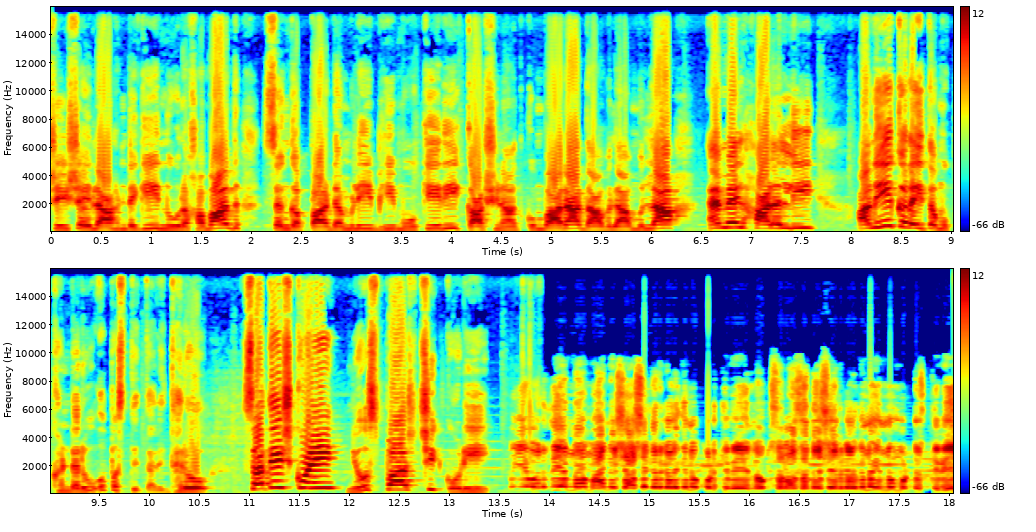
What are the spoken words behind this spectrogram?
ಶ್ರೀಶೈಲ ಹಂಡಗಿ ನೂರ್ ಅಹಮದ್ ಸಂಗಪ್ಪ ಡಂಬಳಿ, ಭೀಮು ಕೇರಿ, ಕಾಶಿನಾಥ್ ಕುಂಬಾರ, ದಾವಲಾ ಮುಲ್ಲಾ ಎಂಎಲ್ ಹಾಳಲ್ಲಿ ಅನೇಕ ರೈತ ಮುಖಂಡರು ಉಪಸ್ಥಿತರಿದ್ದರು. ಸತೀಶ್ ಕೋಳಿ, ನ್ಯೂಸ್ ಪಾಸ್ ಚಿಕ್ಕೋಡಿ. ಈ ವರದಿಯನ್ನ ಮಾನ್ಯ ಶಾಸಕರುಗಳಿಗೂ ಕೊಡ್ತೀವಿ, ಲೋಕಸಭಾ ಸದಸ್ಯರುಗಳಿಗೂ ಇನ್ನೂ ಮುಟ್ಟಿಸ್ತೀವಿ.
